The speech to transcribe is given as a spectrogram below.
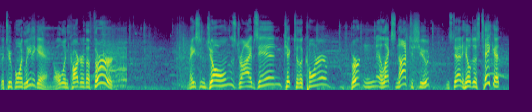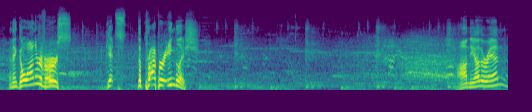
the two point lead again. Olin Carter the third. Mason Jones drives in, kick to the corner. Burton elects not to shoot. Instead, he'll just take it and then go on the reverse. Gets the proper English. On the other end,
